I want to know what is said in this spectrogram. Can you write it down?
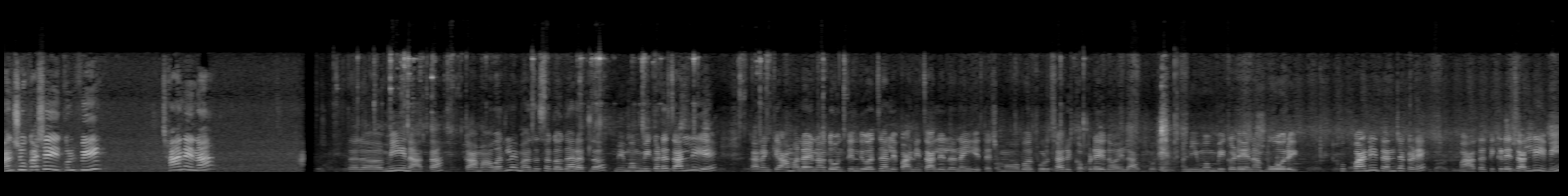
अंशू कशी आहे कुल्फी? छान आहे ना? तर मी ना आता काम आवरलंय माझं सगळं घरातलं. मी मम्मीकडे चालली आहे कारण की आम्हाला आहे ना दोन तीन दिवस झाले पाणी चाललेलं नाही आहे त्याच्यामुळं भरपूर सारे कपडे आहे धुवायला. आणि मम्मीकडे आहे ना बोर आहे. खूप पाणी आहे त्यांच्याकडे. मग आता तिकडे चालली मी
